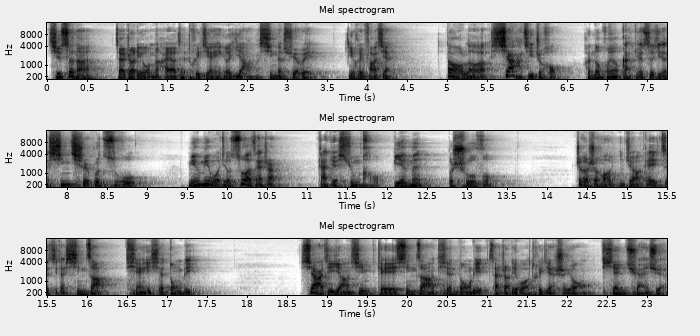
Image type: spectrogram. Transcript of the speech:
其次呢，在这里我们还要再推荐一个养心的穴位，你会发现，到了夏季之后，很多朋友感觉自己的心气儿不足，明明我就坐在这儿。感觉胸口憋闷不舒服，这个时候你就要给自己的心脏添一些动力。夏季养心，给心脏添动力，在这里我推荐使用天泉穴。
